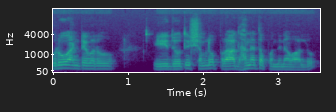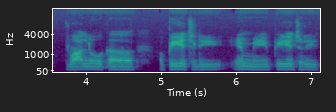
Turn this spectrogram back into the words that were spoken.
గురువు అంటే ఎవరు? ఈ జ్యోతిష్యంలో ప్రాధాన్యత పొందిన వాళ్ళు. వాళ్ళు ఒక పిహెచ్డి ఎంఏ పిహెచ్డి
